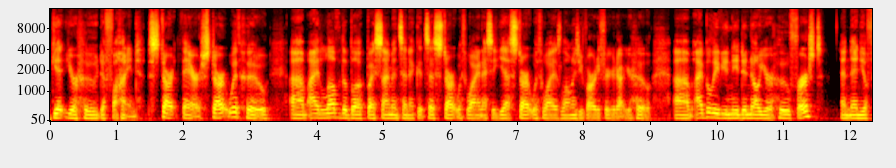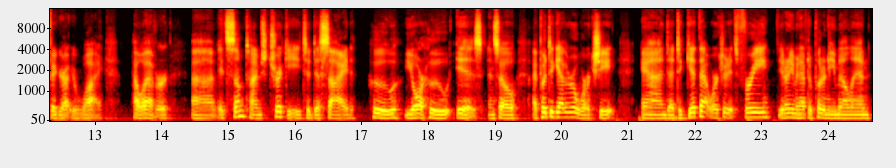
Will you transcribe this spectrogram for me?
get your who defined. Start there. Start with who. Um, I love the book by Simon Sinek. It says start with why. And I say, yes, start with why as long as you've already figured out your who. Um, I believe you need to know your who first, and then you'll figure out your why. However, uh, it's sometimes tricky to decide who your who is. And so I put together a worksheet. And uh, to get that worksheet, it's free. You don't even have to put an email in.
